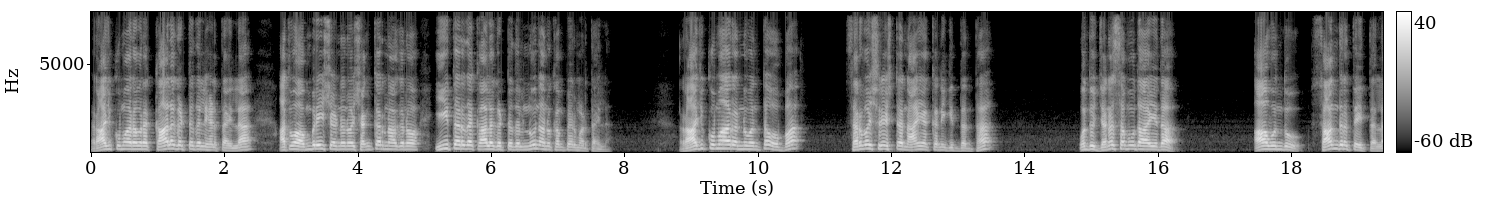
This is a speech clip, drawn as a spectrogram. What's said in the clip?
ರಾಜ್ಕುಮಾರ್ ಅವರ ಕಾಲಘಟ್ಟದಲ್ಲಿ ಹೇಳ್ತಾ ಇಲ್ಲ. ಅಥವಾ ಅಂಬರೀಷ್ ಅಣ್ಣನೋ, ಶಂಕರ್ ನಾಗನೋ, ಈ ಥರದ ಕಾಲಘಟ್ಟದಲ್ಲೂ ನಾನು ಕಂಪೇರ್ ಮಾಡ್ತಾ ಇಲ್ಲ. ರಾಜ್ಕುಮಾರ್ ಅನ್ನುವಂಥ ಒಬ್ಬ ಸರ್ವಶ್ರೇಷ್ಠ ನಾಯಕನಿಗಿದ್ದಂಥ ಒಂದು ಜನಸಮುದಾಯದ ಆ ಒಂದು ಸಾಂದ್ರತೆ ಇತ್ತಲ್ಲ,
